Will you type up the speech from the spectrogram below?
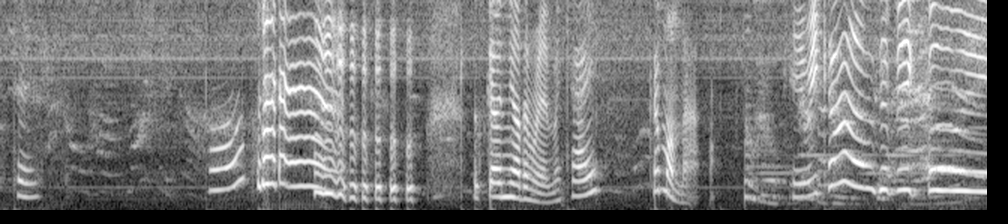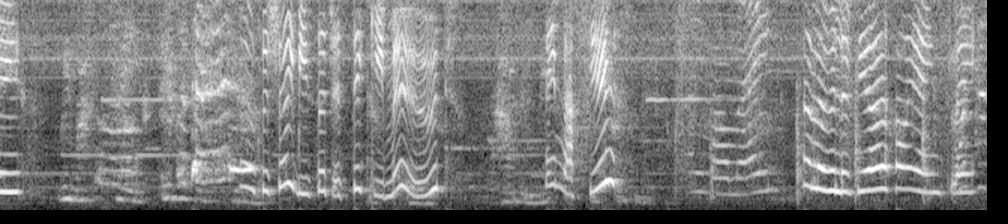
sisters? Huh? Let's go in the other room, okay? Come on, Matt. Here he comes, a big boy. Oh, it's a shame he's such a stinky mood. Hey, Matthew. Mommy. Hello, Olivia. Hi, Ainsley. What does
